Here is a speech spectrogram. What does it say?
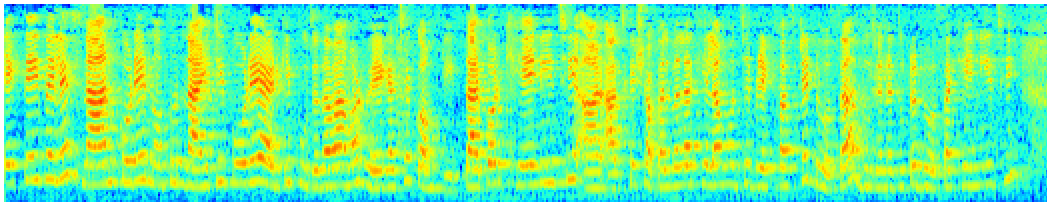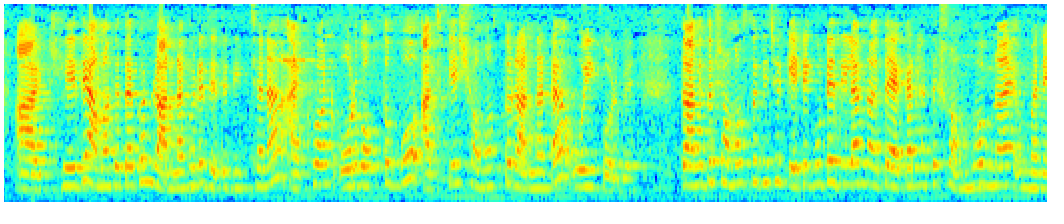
দেখতেই পেলে, স্নান করে নতুন নাইটি পরে আর কি পুজো দেওয়া আমার হয়ে গেছে কমপ্লিট। তারপর খেয়ে নিয়েছি, আর আজকে সকালবেলা খেলাম হচ্ছে ব্রেকফাস্টে ডোসা দুজনে দুটো ডোসা খেয়ে নিয়েছি। আর খেয়ে দিয়ে আমাকে তো এখন রান্নাঘরে যেতে দিচ্ছে না। এখন ওর বক্তব্য, আজকে সমস্ত রান্নাটা ওই করবে। তো আমি তো সমস্ত কিছু কেটে কুটে দিলাম, নয়তো একার হাতে সম্ভব নয়। মানে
